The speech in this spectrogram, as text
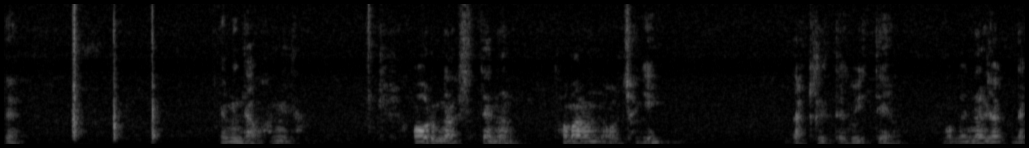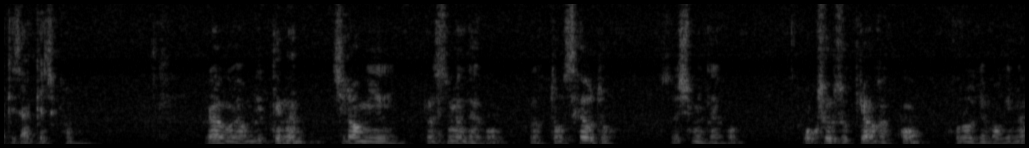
네, 내민다고 합니다. 얼음 낚시 때는 더 많은 얼척이 낚일 때도 있대요. 뭐 맨날 잘 낚이지 않겠죠. 그러고요. 미끼는 지렁이를 쓰면 되고 또 새우도 쓰시면 되고 옥수수 끼워갖고 고르게 먹이는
